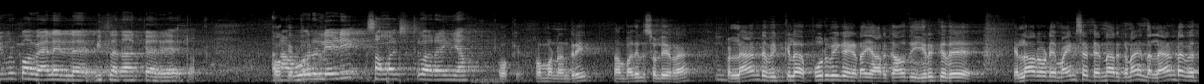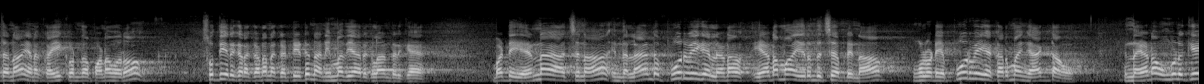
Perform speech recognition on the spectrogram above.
இவருக்கும் வேலை இல்லை வீட்டில் தான் இருக்காரு. நான் ஒரு லேடி சமாளிச்சுட்டு வரேன் ஓகே ரொம்ப நன்றி. நான் பதில் சொல்லிடுறேன். இப்போ லேண்டு விற்கல பூர்வீக இடம் யாருக்காவது இருக்குது? எல்லாருடைய மைண்ட் செட் என்ன இருக்குன்னா இந்த லேண்டை விற்றனா எனக்கு கை கொண்ட பணம் வரும். சுற்றி இருக்கிற கடனை கட்டிட்டு நான் நிம்மதியாக இருக்கலாம்னு இருக்கேன். பட் என்ன ஆச்சுன்னா இந்த லேண்டு பூர்வீக இடம் இடமா இருந்துச்சு அப்படின்னா உங்களுடைய பூர்வீக கர்மா இங்கே ஆக்ட் ஆகும். இந்த இடம் உங்களுக்கே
